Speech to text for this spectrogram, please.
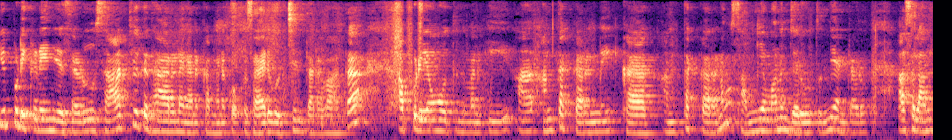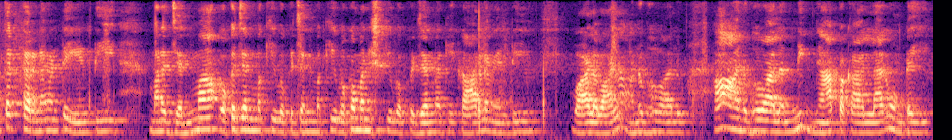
ఇప్పుడు ఇక్కడ ఏం చేశాడు? సాత్విక ధారణ కనుక మనకు ఒకసారి వచ్చిన తర్వాత అప్పుడు ఏమవుతుంది మనకి? ఆ అంతఃకరణి క- అంతఃకరణం సంయమనం జరుగుతుంది అంటాడు. అసలు అంతఃకరణం అంటే ఏంటి? మన జన్మ ఒక జన్మకి ఒక జన్మకి ఒక మనిషికి ఒక జన్మకి కారణం ఏంటి? వాళ్ళ వాళ్ళ అనుభవాలు. ఆ అనుభవాలన్నీ జ్ఞాపకాలలాగా ఉంటాయి.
